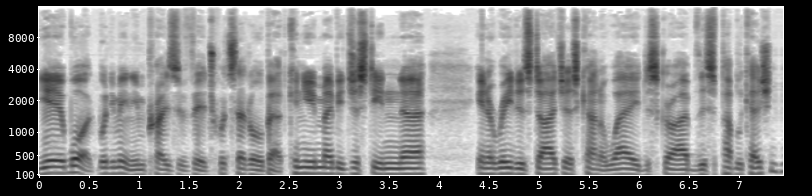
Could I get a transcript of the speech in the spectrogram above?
yeah, what? What do you mean in praise of veg? What's that all about? Can you maybe just in uh, in a Reader's Digest kind of way describe this publication?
